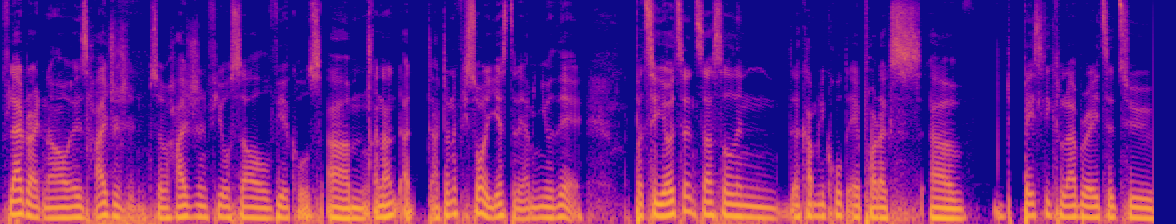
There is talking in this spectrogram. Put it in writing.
flagged right now is hydrogen. So hydrogen fuel cell vehicles. Um, and I, I, I don't know if you saw it yesterday. I mean, you were there. But Toyota and Sasol and the company called Air Products have basically collaborated to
